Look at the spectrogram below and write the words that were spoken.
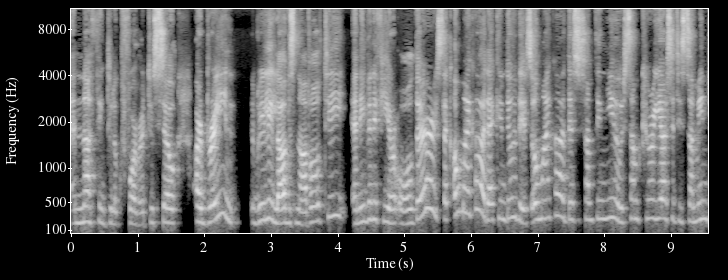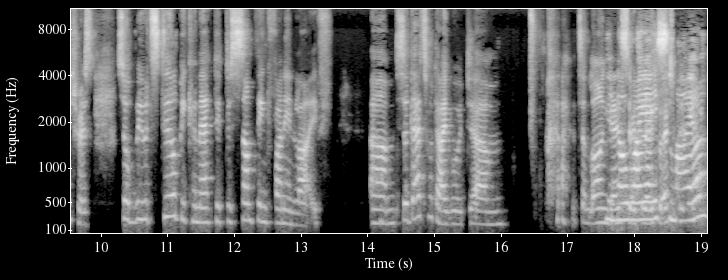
and nothing to look forward to. So our brain really loves novelty. And even if you're older, it's like, oh my God, I can do this. Oh my God, this is something new, some curiosity, some interest. So we would still be connected to something fun in life. Um, so that's what I would. Um, it's a long you know why i smile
